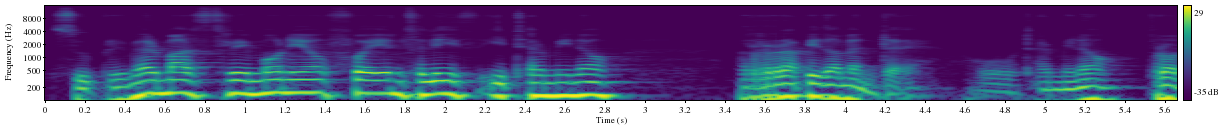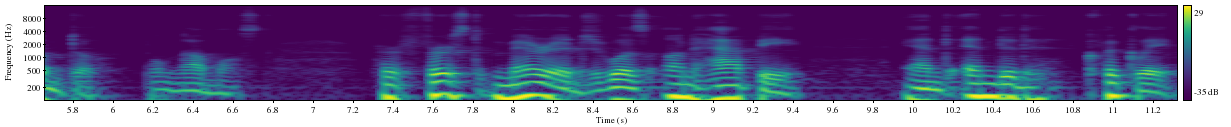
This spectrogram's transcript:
Su primer matrimonio fue infeliz y terminó rápidamente, o terminó pronto, pongamos. Her first marriage was unhappy and ended quickly.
